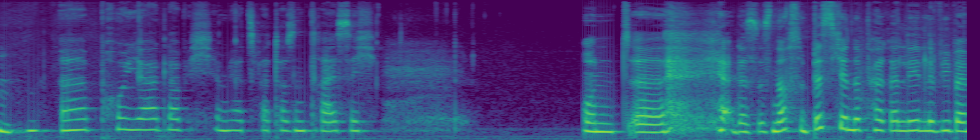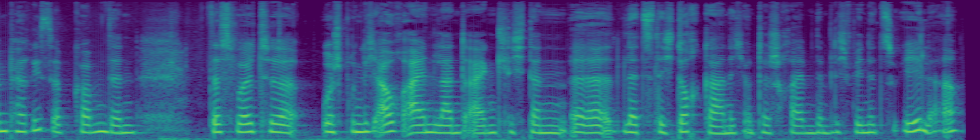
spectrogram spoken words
mhm. äh, pro Jahr, glaube ich, im Jahr 2030. Und äh, ja, das ist noch so ein bisschen eine Parallele wie beim Paris-Abkommen, denn das wollte ursprünglich auch ein Land eigentlich dann äh, letztlich doch gar nicht unterschreiben, nämlich Venezuela.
